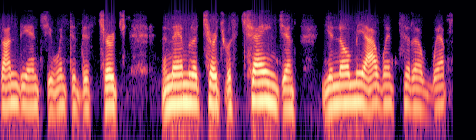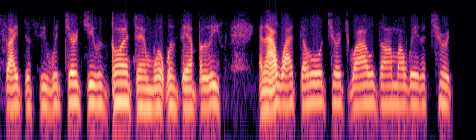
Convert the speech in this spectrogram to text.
Sunday, and she went to this church. The name of the church was changing. You know me, I went to the website to see what church she was going to and what was their belief. And I watched the whole church while I was on my way to church.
